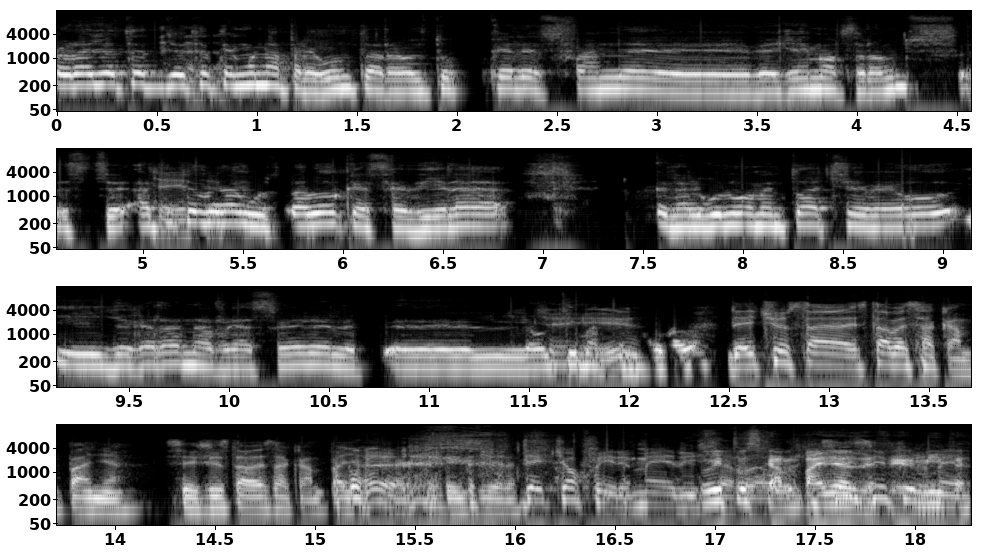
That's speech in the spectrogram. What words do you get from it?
ahora yo, te, yo te tengo una pregunta, Raúl. Tú que eres fan de, de Game of Thrones, este, ¿a ti te sí, hubiera sí. gustado que se diera en algún momento HBO y llegaran a rehacer el- el- la última Sí. temporada? De hecho, está, estaba esa campaña. Sí, sí, estaba esa campaña. De hecho, firmé, dice Uy, tus Raúl. campañas Sí, de sí, firmé.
